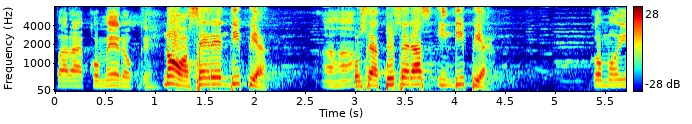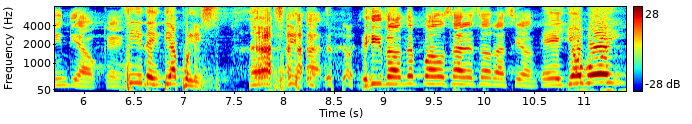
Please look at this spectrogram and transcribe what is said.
Para comer o qué? No, serendipia. Ajá. O sea, tú serás indipia. ¿Como India o qué? Sí, de Indiápolis. Sí. ¿Y dónde puedo usar esa oración? Eh, yo voy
